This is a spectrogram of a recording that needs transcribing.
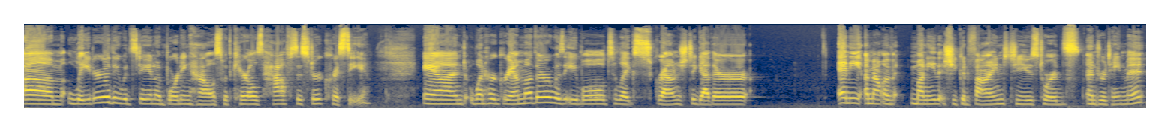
Um, later, they would stay in a boarding house with Carol's half sister, Chrissy. And when her grandmother was able to like scrounge together any amount of money that she could find to use towards entertainment,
